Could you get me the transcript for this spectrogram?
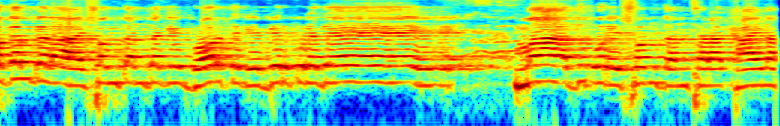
সকাল বেলায় সন্তানটাকে ঘর থেকে বের করে দেয়। মা দুপুরে সন্তান ছাড়া খায় না।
